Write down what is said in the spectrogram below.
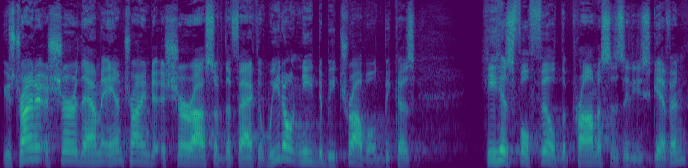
He was trying to assure them and trying to assure us of the fact that we don't need to be troubled because he has fulfilled the promises that he's given.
